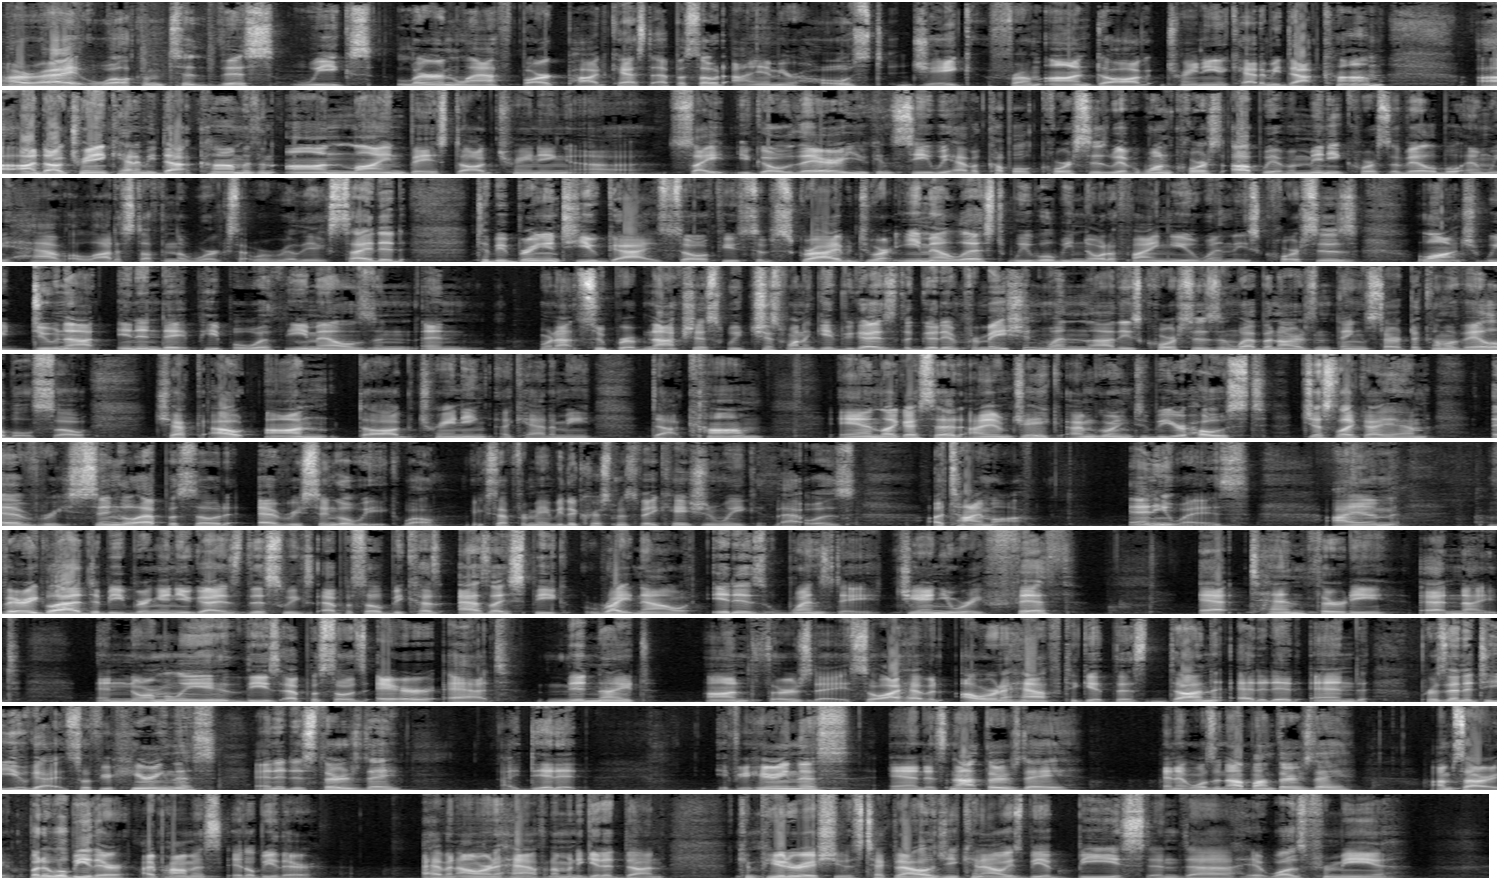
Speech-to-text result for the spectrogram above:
All right, welcome to this week's Learn, Laugh, Bark podcast episode. I am your host, Jake from OnDogTrainingAcademy.com. Uh, OnDogTrainingAcademy.com is an online based dog training uh, site. You go there, you can see we have a couple courses. We have one course up, we have a mini course available, and we have a lot of stuff in the works that we're really excited to be bringing to you guys. So if you subscribe to our email list, we will be notifying you when these courses launch. We do not inundate people with emails and, and we're not super obnoxious. We just want to give you guys the good information when uh, these courses and webinars and things start to come available. So check out on dogtrainingacademy.com. And like I said, I am Jake. I'm going to be your host, just like I am every single episode, every single week. Well, except for maybe the Christmas vacation week. That was a time off. Anyways, I am very glad to be bringing you guys this week's episode because as I speak right now, it is Wednesday, January 5th at 10:30 at night. And normally these episodes air at midnight on Thursday. So I have an hour and a half to get this done, edited and presented to you guys. So if you're hearing this and it is Thursday, I did it. If you're hearing this and it's not Thursday and it wasn't up on Thursday, I'm sorry, but it will be there. I promise it'll be there. I have an hour and a half and I'm going to get it done. Computer issues. Technology can always be a beast, and uh, it was for me in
